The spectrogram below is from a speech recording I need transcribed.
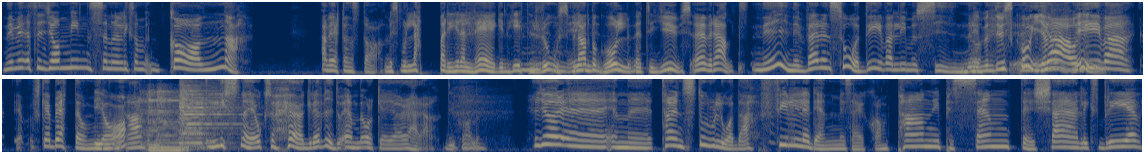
Nej, men alltså, jag minns den liksom galna alla hjärtans dag. Med små lappar i hela lägenheten. Mm, Rosblad på nej. golvet. Ljus överallt. Nej, nej, värre än så. Det var limousin. Nej och- men du skojar ja, med och mig. det var... Ska jag berätta om min... Ja. Lyssna, jag är också höggravid och ändå orkar jag göra det här. Du är galen. Jag gör, eh, en, eh, tar en stor låda, fyller den med så här champagne, presenter, kärleksbrev,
